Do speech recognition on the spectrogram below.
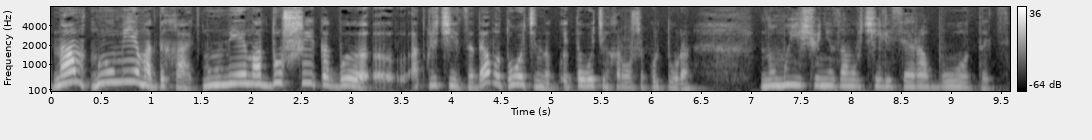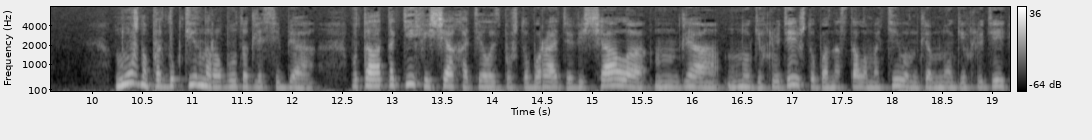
Нам мы умеем отдыхать, мы умеем от души как бы э, отключиться, да, вот очень, это очень хорошая культура. Но мы еще не научились работать. Нужно продуктивно работать для себя. Вот о таких вещах хотелось бы, чтобы радио вещало для многих людей, чтобы она стала мотивом для многих людей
